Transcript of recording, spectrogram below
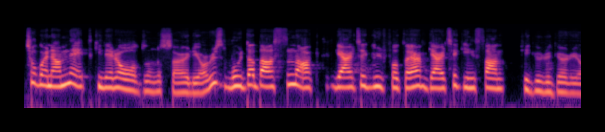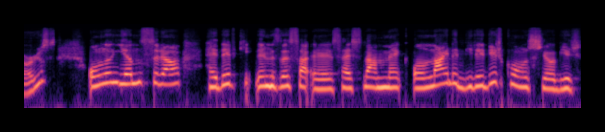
çok önemli etkileri olduğunu söylüyoruz. Burada da aslında aktif gerçek bir fotoğraf, gerçek insan figürü görüyoruz. Onun yanı sıra hedef kitlemize e, seslenmek, onlarla birebir konuşuyor bir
